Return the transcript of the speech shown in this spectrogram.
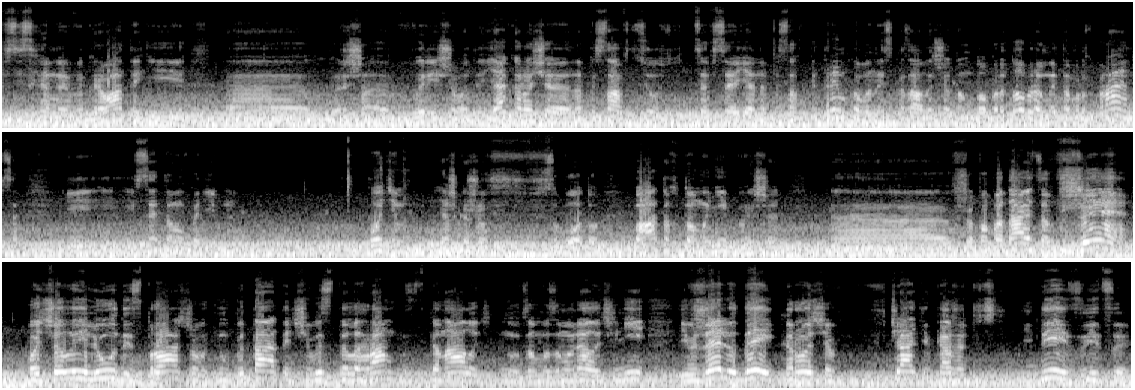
всі схеми викривати і е, вирішувати. Я коротше написав цю це все. Я написав підтримку. Вони сказали, що там добре, добре, ми там розбираємося і, і, і все тому подібне. Потім, я ж кажу, в суботу багато хто мені пише, е, що попадаються вже почали люди спрашувати, ну питати, чи ви з телеграм-каналу ну, замовляли чи ні. І вже людей коротше, в чаті кажуть, йди звідси,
